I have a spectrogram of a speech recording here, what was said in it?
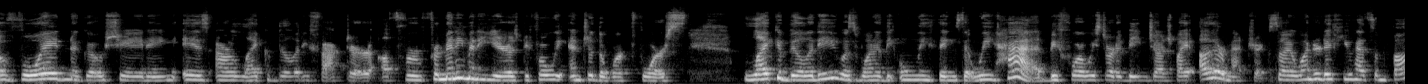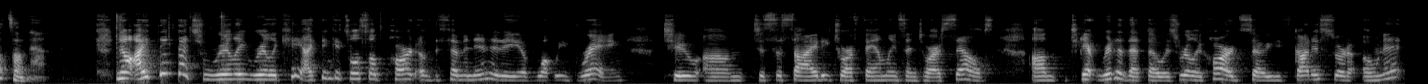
avoid negotiating is our likability factor. Uh, for, for many, many years before we entered the workforce, likability was one of the only things that we had before we started being judged by other metrics. So I wondered if you had some thoughts on that. No, I think that's really, really key. I think it's also part of the femininity of what we bring to um, to society, to our families, and to ourselves. Um, to get rid of that, though, is really hard. So you've got to sort of own it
